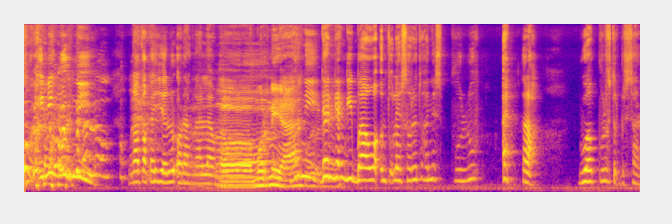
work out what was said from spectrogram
ini murni. Enggak pakai jalur orang dalam. Oh, murni ya. Murni dan yang dibawa untuk les sore itu hanya 10 eh salah 20 terbesar.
